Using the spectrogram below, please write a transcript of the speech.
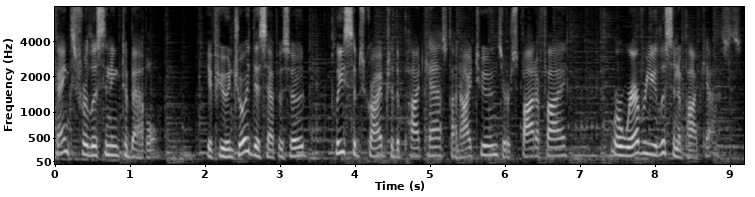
Thanks for listening to Babel. If you enjoyed this episode, please subscribe to the podcast on iTunes or Spotify or wherever you listen to podcasts.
